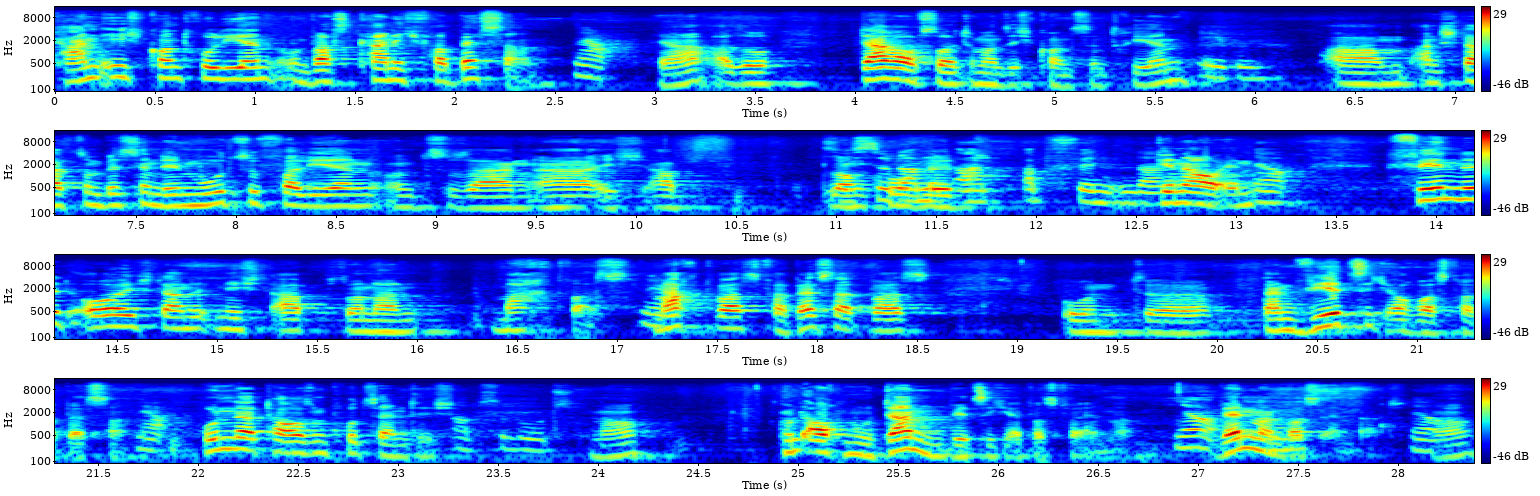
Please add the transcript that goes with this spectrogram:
kann ich kontrollieren und was kann ich verbessern. Ja, Ja, also darauf sollte man sich konzentrieren, eben. ähm, anstatt so ein bisschen den Mut zu verlieren und zu sagen, ah, ich habe Long Sich so damit Covid. ab- abfinden dann. Genau, im, Ja. findet euch damit nicht ab, sondern macht was. Ja. Macht was, verbessert was und äh, dann wird sich auch was verbessern. Ja. Hunderttausendprozentig. Absolut. Ne? Und auch nur dann wird sich etwas verändern, Ja. wenn man was ändert. Ja.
